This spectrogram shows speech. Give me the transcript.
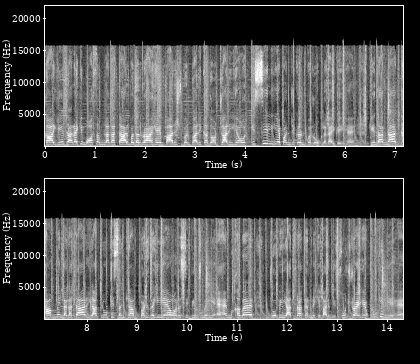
कहा यह जा रहा है कि मौसम लगातार बदल रहा है। बारिश बर्फबारी का दौर जारी है और इसीलिए पंजीकरण पर रोक लगाई गई है। केदारनाथ धाम में लगातार यात्रियों की संख्या बढ़ रही है और इसी बीच में ये अहम खबर जो भी यात्रा करने के बारे में सोच रहे हैं, उनके लिए है।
